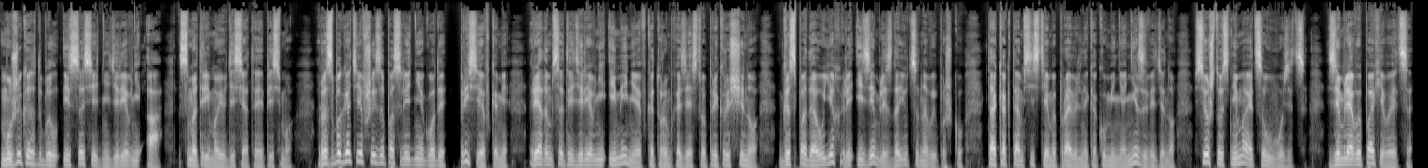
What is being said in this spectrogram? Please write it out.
Мужик этот был из соседней деревни А, смотри мое десятое письмо, разбогатевший за последние годы присевками. Рядом с этой деревней имение, в котором хозяйство прекращено. Господа уехали, и земли сдаются на выпашку. Так как там системы правильной, как у меня, не заведено, все, что снимается, увозится. Земля выпахивается,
